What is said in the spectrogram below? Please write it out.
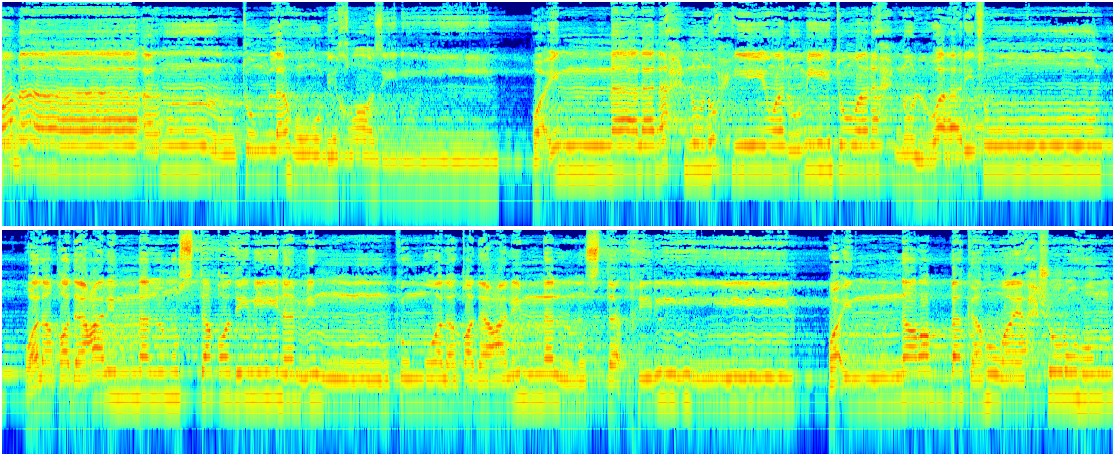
وما أنتم له بخازنين. وإنا لنحن نحيي ونميت ونحن الوارثون ولقد علمنا المستقدمين منكم ولقد علمنا المستأخرين وإن ربك هو يحشرهم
